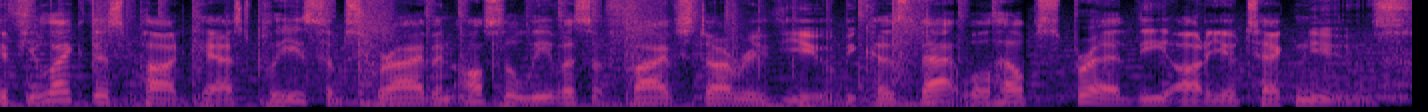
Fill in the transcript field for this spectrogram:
If you like this podcast, please subscribe and also leave us a five star review because that will help spread the AudioTech news.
